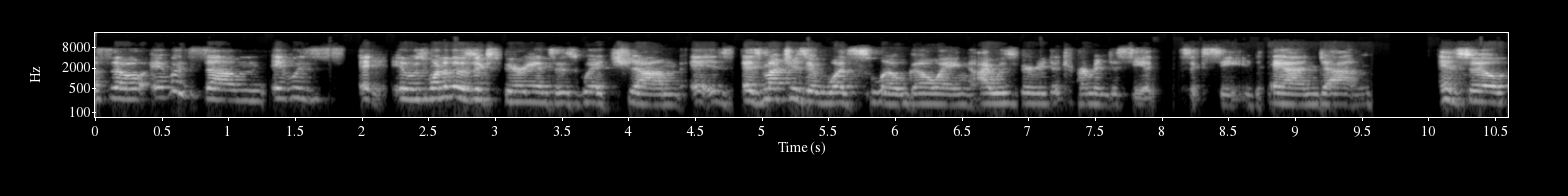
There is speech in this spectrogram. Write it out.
so it was um it was it, it was one of those experiences which um is as much as it was slow going i was very determined to see it succeed. And um and so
